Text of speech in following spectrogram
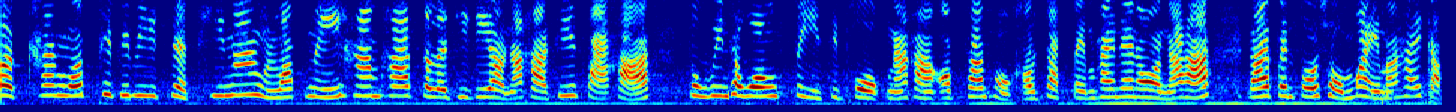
เปิดครั้งรถ PPV 7 ที่นั่งล็อตนี้ห้ามพลาดกันเลยทีเดียวนะคะ ที่สาขาสุวินทวงศ์46 นะคะ ออปชั่นของเขาจัดเต็มให้แน่นอนนะคะ ได้เป็นตัวโฉมใหม่มาให้กับ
